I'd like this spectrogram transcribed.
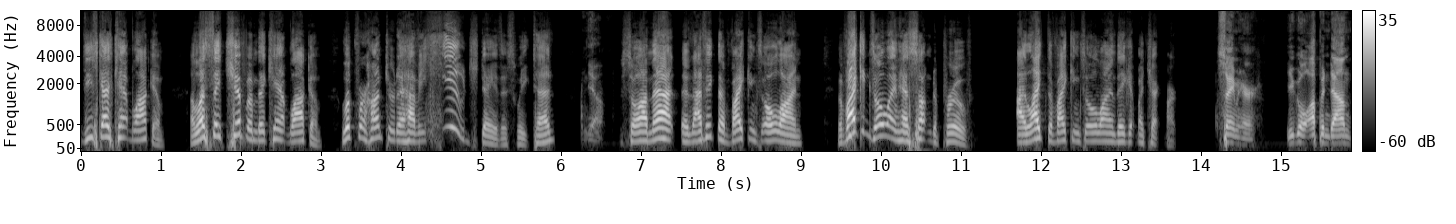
these guys can't block him. Unless they chip him, they can't block him. Look for Hunter to have a huge day this week, Ted. Yeah. So on that, and I think the Vikings O line, the Vikings O line has something to prove. I like the Vikings O line. They get my check mark. Same here. You go up and down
